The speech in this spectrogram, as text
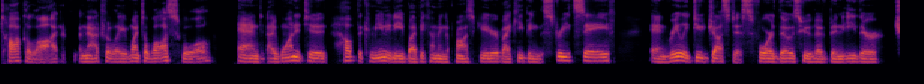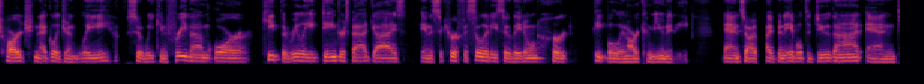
talk a lot, naturally went to law school and I wanted to help the community by becoming a prosecutor, by keeping the streets safe, and really do justice for those who have been either charged negligently so we can free them or keep the really dangerous bad guys in a secure facility so they don't hurt people in our community. And so I've been able to do that. And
